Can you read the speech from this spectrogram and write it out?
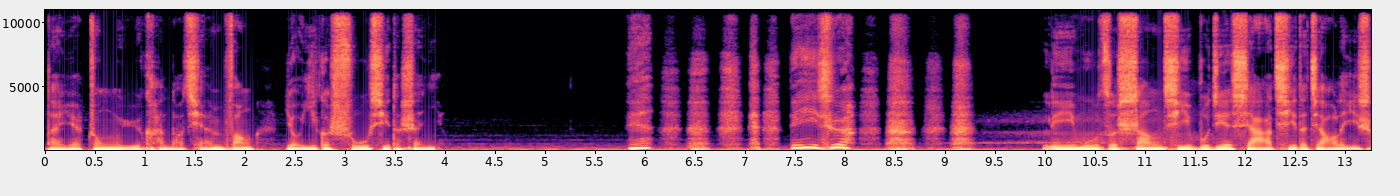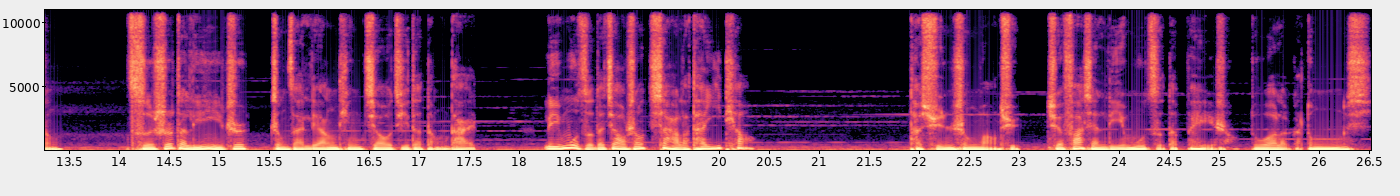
但也终于看到前方有一个熟悉的身影。林，林一之，李木子上气不接下气的叫了一声。此时的林一之正在凉亭焦急的等待。李木子的叫声吓了他一跳。他循声望去，却发现李木子的背上多了个东西。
